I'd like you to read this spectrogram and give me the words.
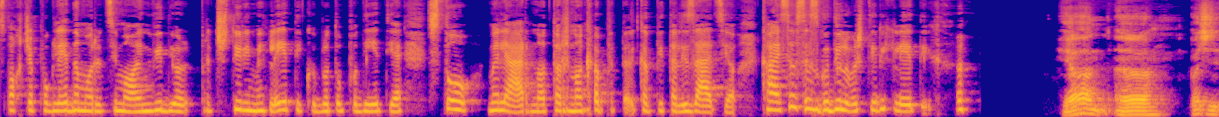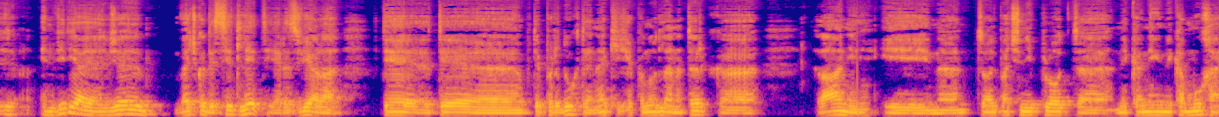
Sploh, če pogledamo recimo Nvidia pred štirimi leti, ko je bilo to podjetje 100 milijardno tržno kapitalizacijo. Kaj se je vse zgodilo v štirih letih? ja, uh, pač Nvidia je že več kot deset let razvijala te, te, te produkte, ne, ki jih je ponudila na trg uh, lani. In uh, to pač ni plot, uh, neka, neka muha,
